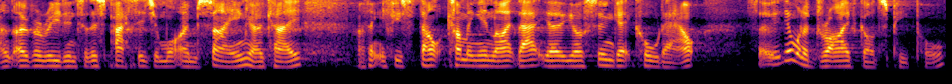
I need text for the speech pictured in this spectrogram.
don't overread into this passage and what I'm saying, okay? I think if you start coming in like that, you'll soon get called out. So he didn't want to drive God's people.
